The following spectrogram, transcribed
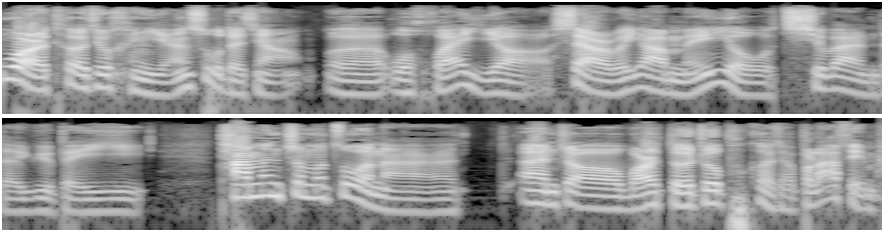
沃尔特就很严肃的讲，呃，我怀疑啊，塞尔维亚没有七万的预备役，他们这么做呢，按照玩德州扑克叫布拉菲嘛，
